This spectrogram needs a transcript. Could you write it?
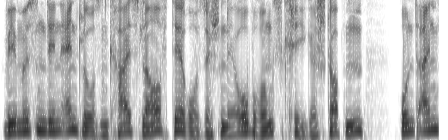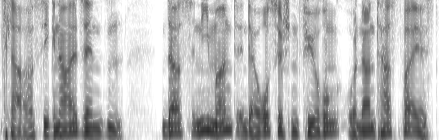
wir müssen den endlosen Kreislauf der russischen Eroberungskriege stoppen und ein klares Signal senden, dass niemand in der russischen Führung unantastbar ist.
